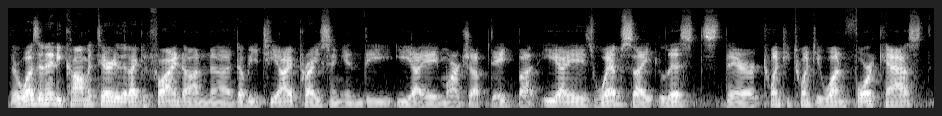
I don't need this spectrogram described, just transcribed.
There wasn't any commentary that I could find on uh, WTI pricing in the EIA March update, but EIA's website lists their 2021 forecast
